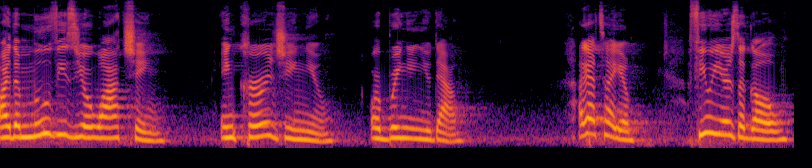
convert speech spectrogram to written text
Are the movies you're watching encouraging you or bringing you down? I gotta tell you, a few years ago,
